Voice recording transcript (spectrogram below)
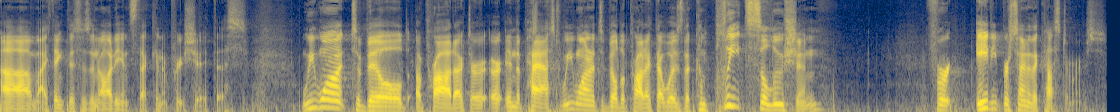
um, I think this is an audience that can appreciate this. We want to build a product, or, or, in the past, we wanted to build a product that was the complete solution for 80% of the customers?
